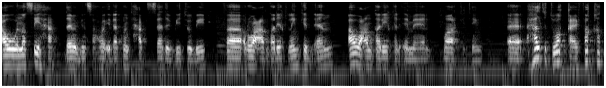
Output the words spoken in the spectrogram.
أو نصيحة دائما بينصحوا إذا كنت حاب تستهدف B2B فروح عن طريق LinkedIn أو عن طريق ال email marketing. آه، هل تتوقعي فقط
